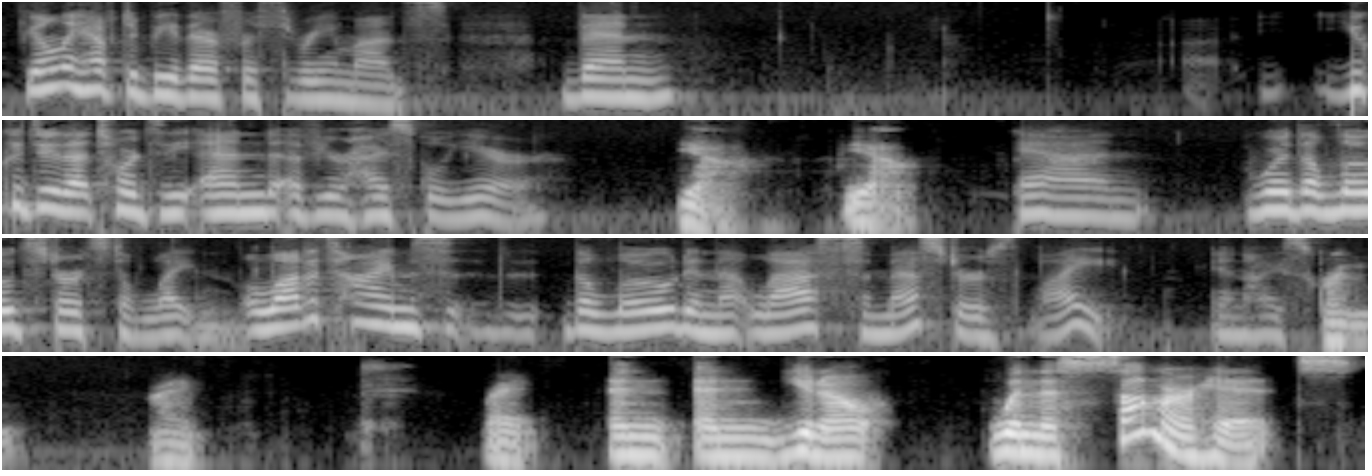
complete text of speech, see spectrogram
If you only have to be there for three months then uh, you could do that towards the end of your high school year. Yeah. Yeah. And where the load starts to lighten. A lot of times the load in that last semester is light in high school. Right. Right. Right. And and you know when the summer hits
